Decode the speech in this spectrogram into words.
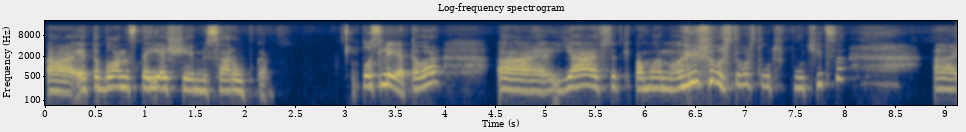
А, это была настоящая мясорубка. После этого а, я все-таки, по-моему, решила, что может лучше поучиться. А,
